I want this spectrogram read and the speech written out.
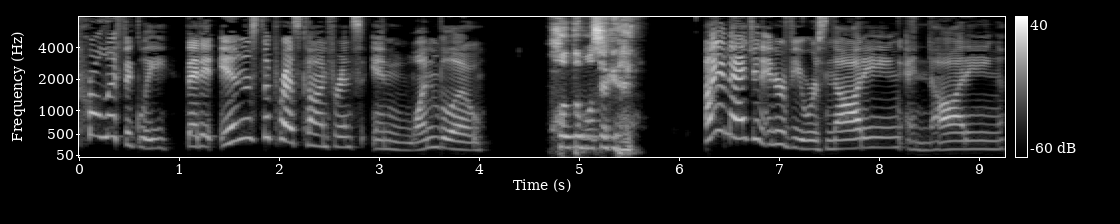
prolifically that it ends the press conference in one blow. 本当申し訳ない。 I imagine interviewers nodding and nodding,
